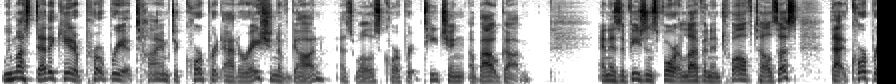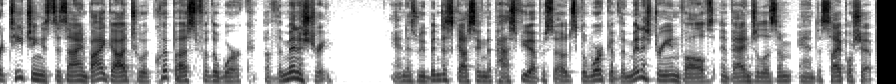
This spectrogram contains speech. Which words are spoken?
we must dedicate appropriate time to corporate adoration of God as well as corporate teaching about God. And as Ephesians 4 11 and 12 tells us, that corporate teaching is designed by God to equip us for the work of the ministry. And as we've been discussing the past few episodes, the work of the ministry involves evangelism and discipleship.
